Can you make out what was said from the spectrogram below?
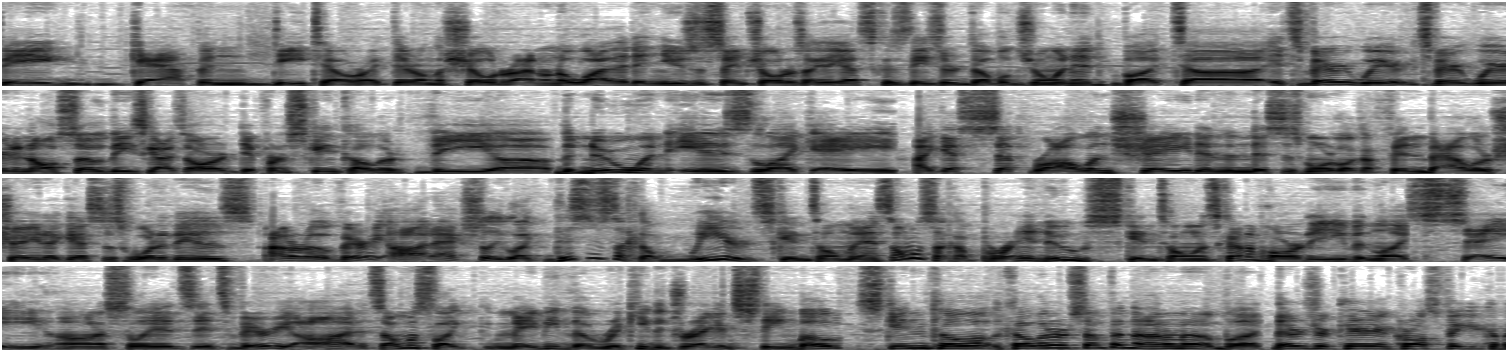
big gap in detail right there on the shoulder. I don't know why they didn't use the same shoulders, I guess, because these are double jointed, but uh, it's very weird. It's very weird, and also these guys are a different skin color. The, uh, the new one is like a, I guess, Seth Rollins shade, and then this is more of like a Finn Balor shade, I guess is what it is. I don't know. Very odd. Actually, like, this is like a weird skin tone, man. It's almost like a brand new skin tone. It's kind of hard to even, like, say, honestly. It's, it's very odd. It's almost like maybe the Ricky the Dragon Steamboat skin color, color or something. I don't know, but there's your Karrion Kross figure.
